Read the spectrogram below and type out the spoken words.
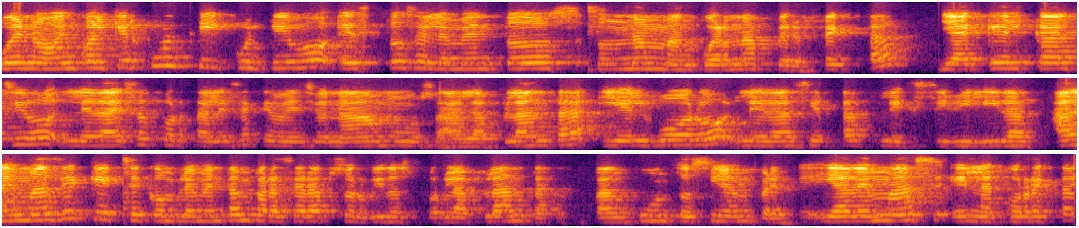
Bueno, en cualquier cultivo estos elementos son una mancuerna perfecta, ya que el calcio le da esa fortaleza que mencionábamos a la planta y el boro le da cierta flexibilidad. Además de que se complementan para ser absorbidos por la planta, van juntos siempre. Y además en la correcta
